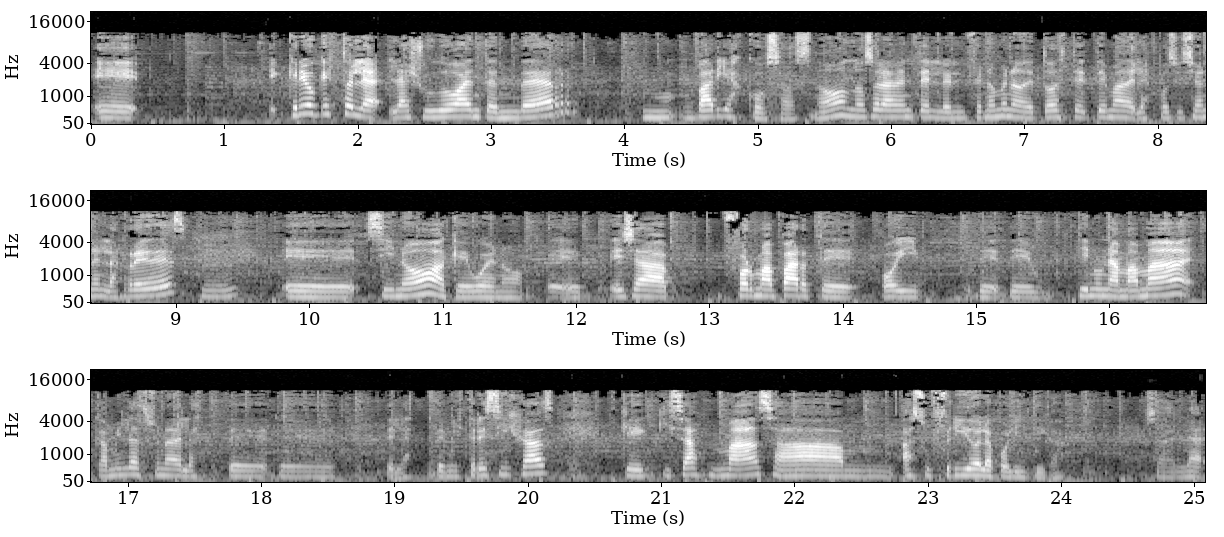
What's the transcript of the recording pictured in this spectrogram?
Eh, creo que esto la, la ayudó a entender varias cosas, ¿no? No solamente el, el fenómeno de todo este tema de la exposición en las redes, eh, sino a que, bueno, eh, ella forma parte hoy de, de- tiene una mamá, Camila es una de las de, de- de las, de mis tres hijas que quizás más ha, mm, ha sufrido la política. O sea, la,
